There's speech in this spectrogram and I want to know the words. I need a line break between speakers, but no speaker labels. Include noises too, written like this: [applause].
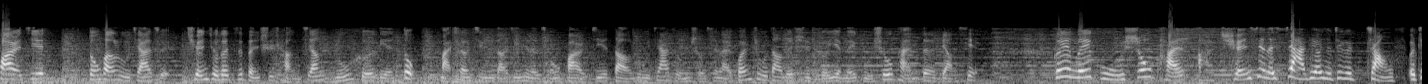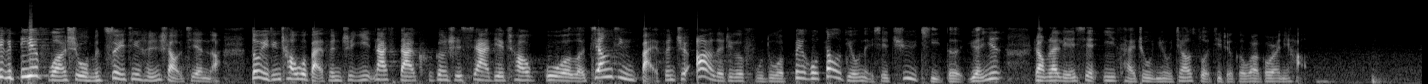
华尔街，东方陆家嘴，全球的资本市场将如何联动？马上进入到今天的从华尔街到陆家嘴，我们首先来关注到的是隔夜美股收盘的表现。隔夜美股收盘啊，全线的下跌，而且这个涨幅呃这个跌幅啊，是我们最近很少见的，都已经超过百分之一，纳斯达克更是下跌超过了将近百分之二的这个幅度，背后到底有哪些具体的原因？让我们来连线一财驻纽交所记者葛威尔，葛威尔你好。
